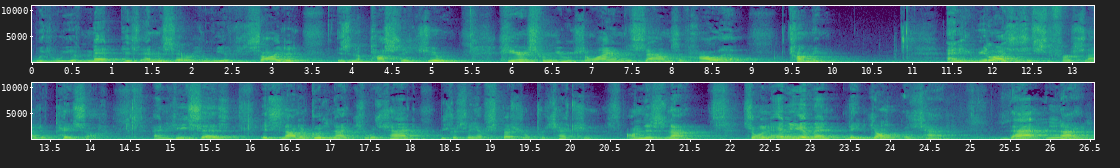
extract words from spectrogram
which we have met, his emissary, who we have decided is an apostate Jew, hears from Jerusalem the sounds of Hallel coming. And he realizes it's the first night of Pesach. And he says it's not a good night to attack because they have special protection on this night. So, in any event, they don't attack. That night,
